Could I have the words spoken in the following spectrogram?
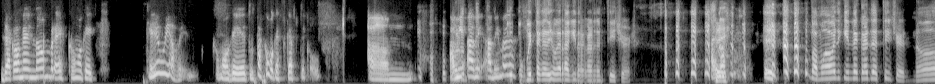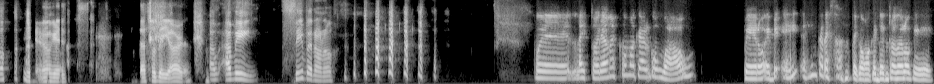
Ya con el nombre es como que, ¿qué yo voy a ver? Como que tú estás como que skeptical. Um, a, mí, a, mí, a mí me... Fuiste que dijo que era Kindergarten Teacher. Sí. Vamos a ver Kindergarten Teacher. No. Yeah, okay. That's what they are. I, I mean, sí, pero no. Pues la historia no es como que algo wow, pero es, es, es interesante como que dentro de lo que es.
